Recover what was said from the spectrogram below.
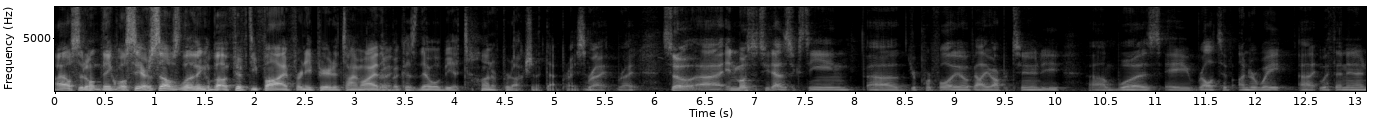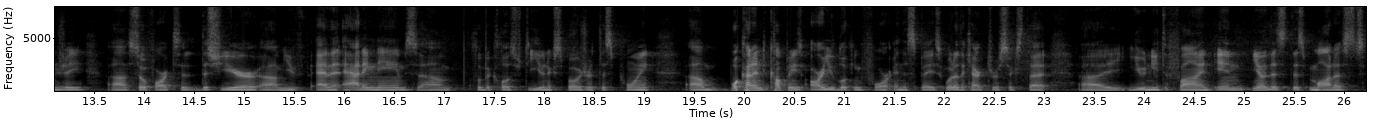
I also don't think we'll see ourselves living above 55 for any period of time either, right. because there will be a ton of production at that price. Right, right. So uh, in most of 2016, uh, your portfolio value opportunity um, was a relative underweight uh, within energy. Uh, so far to this year, um, you've added, adding names. Um, a little bit closer to even exposure at this point. Um, what kind of companies are you looking for in the space? What are the characteristics that uh, you need to find in you know this this modest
